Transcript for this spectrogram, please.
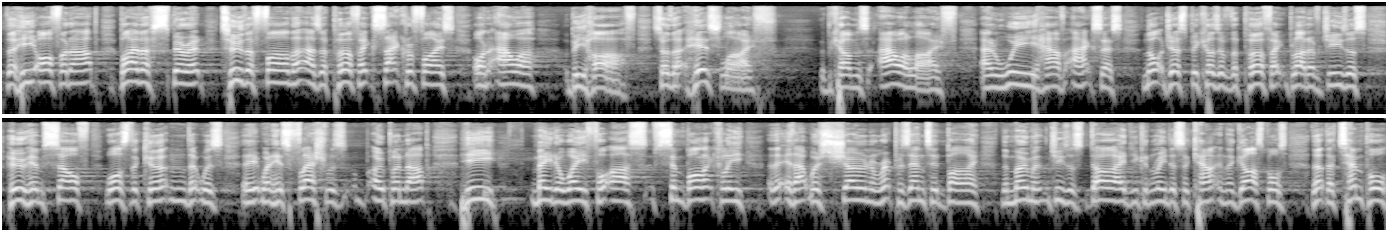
that he offered up by the Spirit to the Father as a perfect sacrifice on our behalf, so that his life it becomes our life, and we have access, not just because of the perfect blood of Jesus, who himself was the curtain that was, eh, when his flesh was opened up, he made a way for us symbolically that was shown and represented by the moment Jesus died. You can read this account in the Gospels that the temple,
